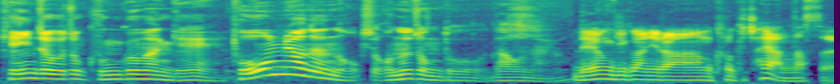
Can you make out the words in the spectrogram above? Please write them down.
개인적으로 좀 궁금한 게 보험료는 혹시 어느 정도 나오나요? 내연기관이랑 그렇게 차이 안 났어요.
